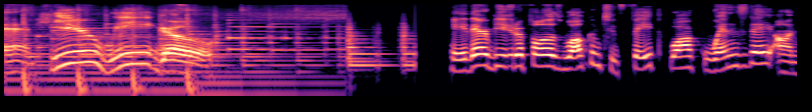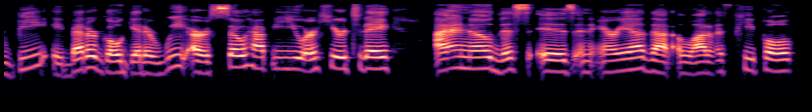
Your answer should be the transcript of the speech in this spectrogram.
And here we go. Hey there, beautifuls. Welcome to Faith Walk Wednesday on Be a Better Goal Getter. We are so happy you are here today. I know this is an area that a lot of people,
